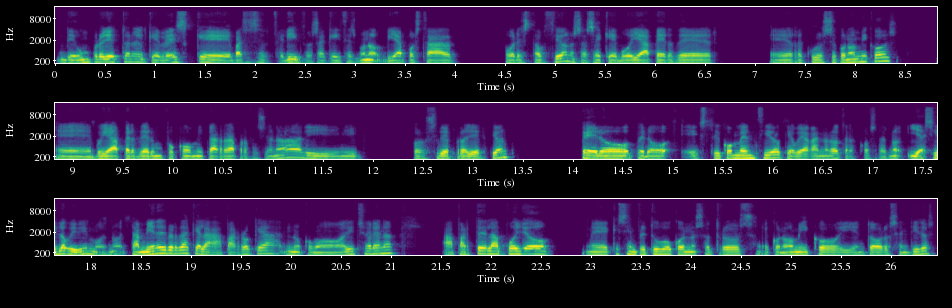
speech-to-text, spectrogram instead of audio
de un proyecto en el que ves que vas a ser feliz. O sea, que dices, bueno, voy a apostar por esta opción, o sea, sé que voy a perder eh, recursos económicos, eh, voy a perder un poco mi carrera profesional y mi posible proyección, pero, pero estoy convencido que voy a ganar otras cosas, ¿no? Y así lo vivimos, ¿no? También es verdad que la parroquia, no, como ha dicho Elena, aparte del apoyo eh, que siempre tuvo con nosotros, económico y en todos los sentidos,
